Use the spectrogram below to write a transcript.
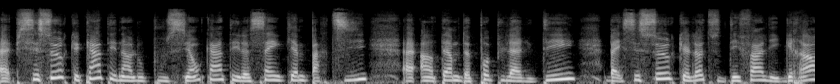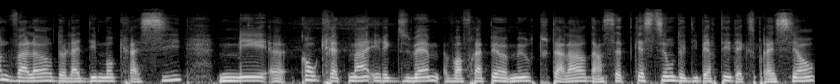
Euh, puis c'est sûr que quand tu es dans l'opposition, quand tu es le cinquième parti euh, en termes de popularité, ben c'est sûr que là, tu défends les grandes valeurs de la démocratie. Mais concrètement, Éric Duhem va frapper un mur tout à l'heure dans cette question de liberté d'expression.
